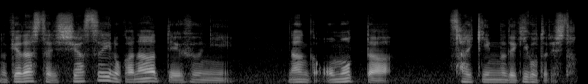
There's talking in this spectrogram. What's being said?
抜け出したりしやすいのかなっていうふうになんか思った最近の出来事でした。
